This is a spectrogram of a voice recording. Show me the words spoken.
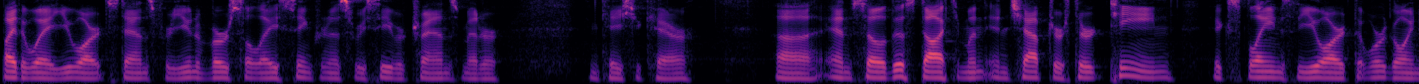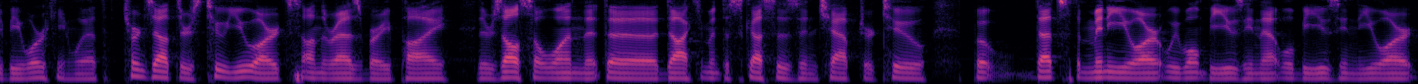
By the way, UART stands for Universal Asynchronous Receiver Transmitter, in case you care. Uh, and so this document in chapter 13 explains the UART that we're going to be working with. Turns out there's two UARTs on the Raspberry Pi. There's also one that the document discusses in chapter 2, but that's the mini UART. We won't be using that. We'll be using the UART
